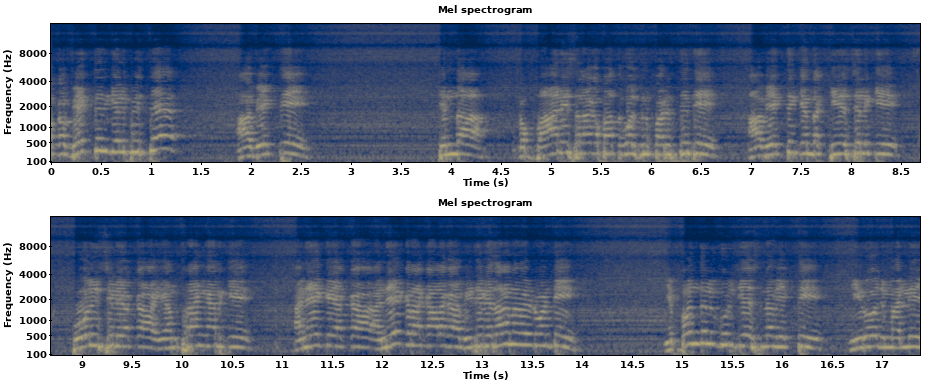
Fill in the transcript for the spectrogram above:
ఒక వ్యక్తిని గెలిపిస్తే ఆ వ్యక్తి కింద ఒక బానిసలాగా బతకవలసిన పరిస్థితి ఆ వ్యక్తి కింద కేసులకి పోలీసుల యొక్క యంత్రాంగానికి అనేక యొక్క అనేక రకాలుగా విధి విధానమైనటువంటి ఇబ్బందులు గురి చేసిన వ్యక్తి ఈరోజు మళ్ళీ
